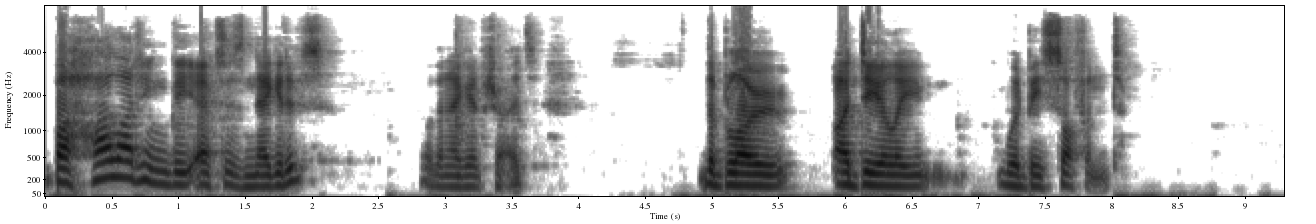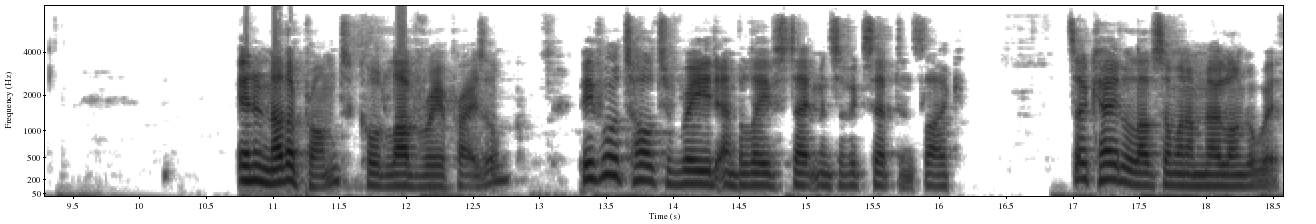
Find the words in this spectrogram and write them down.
By highlighting the ex's negatives, or the negative traits, the blow ideally would be softened. In another prompt, called Love Reappraisal, people were told to read and believe statements of acceptance like, It's okay to love someone I'm no longer with.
